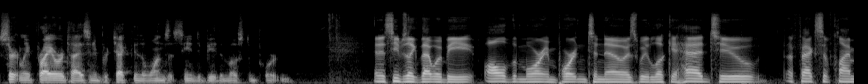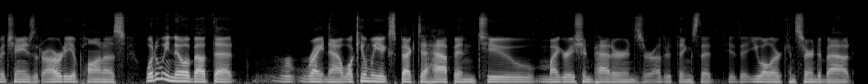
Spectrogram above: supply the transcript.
certainly prioritizing and protecting the ones that seem to be the most important. And it seems like that would be all the more important to know as we look ahead to effects of climate change that are already upon us. What do we know about that r- right now? What can we expect to happen to migration patterns or other things that that you all are concerned about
